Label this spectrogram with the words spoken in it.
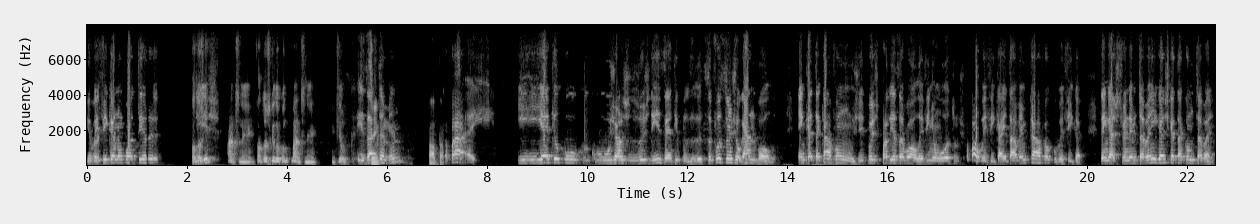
E o Benfica não pode ter. Falta Diz? tomates, né? Falta o jogador com tomates, né? Aquele... Exatamente. Sim. Falta. Opa, e, e, é aquilo que o, que o, Jorge Jesus diz: é tipo, se fosse um jogo handball em que atacavam uns e depois perdias a bola e vinham outros, opa, o Benfica aí estava impecável. Que o Benfica tem gajos que defendem muito bem e gajos que atacam muito bem.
